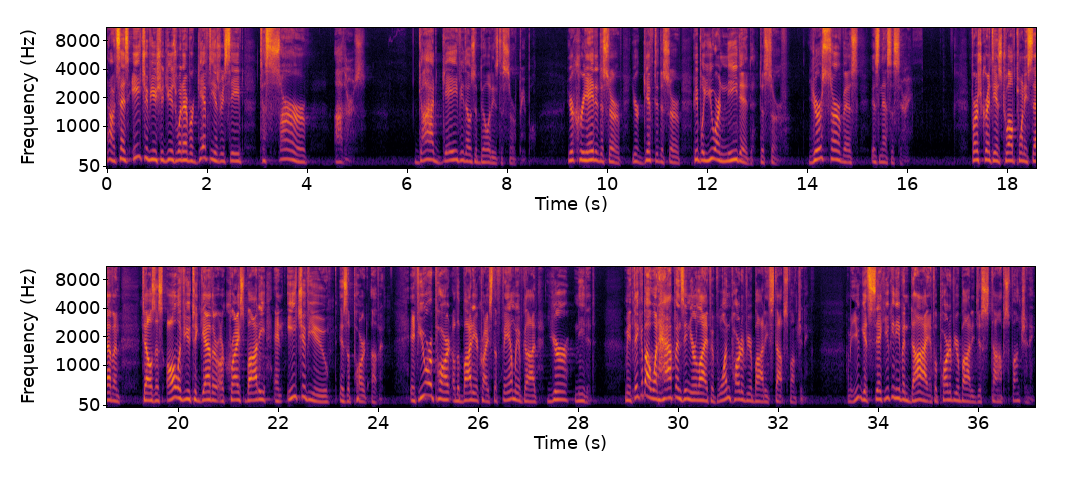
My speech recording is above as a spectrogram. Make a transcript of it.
Now, it says each of you should use whatever gift he has received to serve others. God gave you those abilities to serve people. You're created to serve, you're gifted to serve. People, you are needed to serve. Your service is necessary. 1 Corinthians 12 27 tells us, All of you together are Christ's body, and each of you is a part of it. If you are a part of the body of Christ, the family of God, you're needed. I mean, think about what happens in your life if one part of your body stops functioning. I mean, you can get sick, you can even die if a part of your body just stops functioning.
